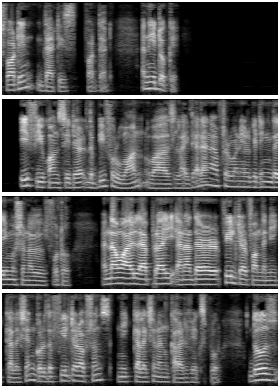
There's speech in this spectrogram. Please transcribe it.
14 that is for that. And hit ok if you consider the before one was like that and after one you're getting the emotional photo and now i'll apply another filter from the nik collection. Go to the filter options nik collection and Color Efex Pro those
